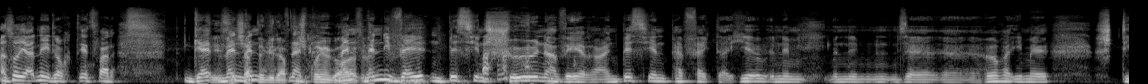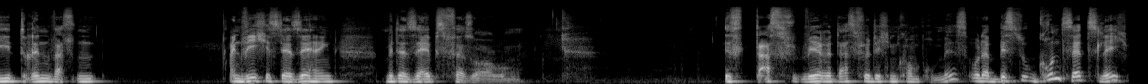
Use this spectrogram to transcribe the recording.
Achso, ja, nee, doch, jetzt war Gel Siehst du, ich hab dir wieder auf die Sprünge wenn, geholfen. wenn die Welt ein bisschen schöner wäre, ein bisschen perfekter. Hier in, dem, in, dem, in dieser äh, Hörer-E-Mail steht drin, was ein, ein Weg ist, der sehr hängt mit der Selbstversorgung. Ist das, wäre das für dich ein Kompromiss? Oder bist du grundsätzlich,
